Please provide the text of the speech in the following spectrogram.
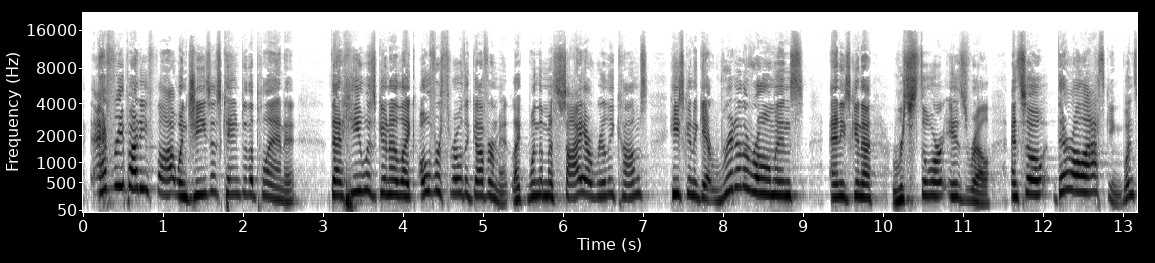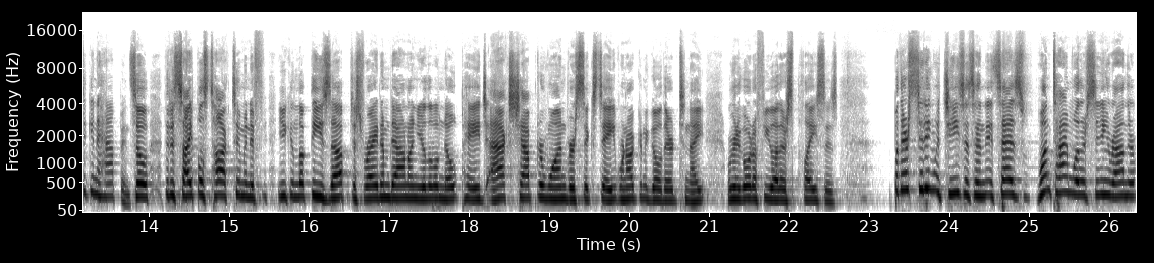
everybody thought when Jesus came to the planet that he was going to like overthrow the government. Like when the Messiah really comes, he's going to get rid of the Romans and he's going to restore Israel. And so they're all asking, when's it going to happen? So the disciples talk to him, and if you can look these up, just write them down on your little note page. Acts chapter 1, verse 6 to 8. We're not going to go there tonight. We're going to go to a few other places. But they're sitting with Jesus, and it says one time while they're sitting around there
